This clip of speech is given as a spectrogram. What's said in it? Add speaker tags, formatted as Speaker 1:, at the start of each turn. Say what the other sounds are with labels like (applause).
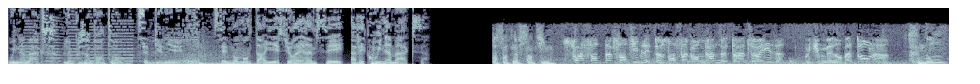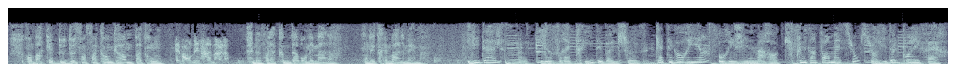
Speaker 1: Winamax, le plus important, c'est de gagner.
Speaker 2: C'est le moment de parier sur RMC avec Winamax.
Speaker 3: 69 centimes.
Speaker 4: 69 centimes les 250 grammes de tomates cerises Mais tu me mets en bâton là
Speaker 3: Non, en barquette de 250 grammes, patron.
Speaker 4: Eh ben on est très mal.
Speaker 3: Eh ben voilà, comme d'hab, on est mal, hein. On est très mal même.
Speaker 5: Lidl, le vrai prix des bonnes choses. Catégorie 1, origine Maroc. Plus d'informations sur Lidl.fr.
